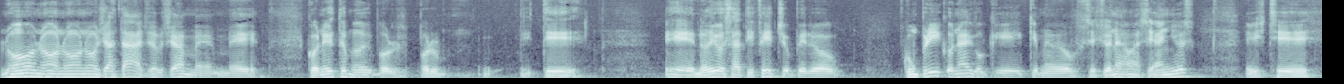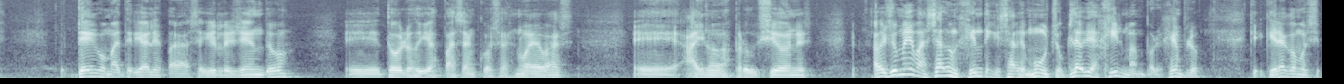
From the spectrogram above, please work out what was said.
No, no, no, no, ya está. Yo ya me, con esto me doy por, por este, eh, no digo satisfecho, pero cumplí con algo que, me obsesionaba hace años. Este, tengo materiales para seguir leyendo. Eh, todos los días pasan cosas nuevas. Eh, hay nuevas producciones. A ver, yo me he basado en gente que sabe mucho. Claudia Gilman, por ejemplo, que, era como si.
